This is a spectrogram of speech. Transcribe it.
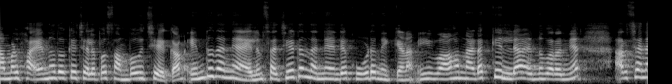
നമ്മൾ ഭയന്നതൊക്കെ ചിലപ്പോൾ സംഭവിച്ചേക്കാം. എന്ത് തന്നെ ആയാലും സച്ചേട്ടൻ തന്നെ എന്റെ കൂടെ നിൽക്കണം. ഈ വിവാഹം നടക്കില്ല എന്ന് പറഞ്ഞ് അർച്ചന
